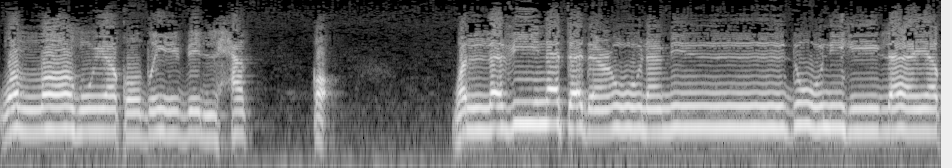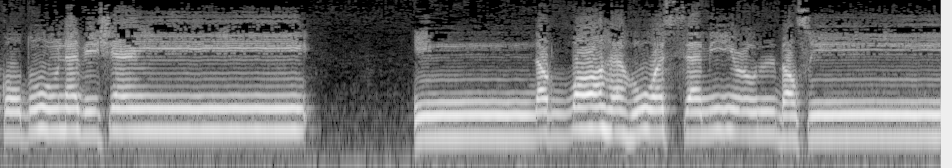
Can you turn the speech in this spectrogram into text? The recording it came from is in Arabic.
والله يقضي بالحق. والذين تدعون من دونه لا يقضون بشيء. إن الله هو السميع البصير.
